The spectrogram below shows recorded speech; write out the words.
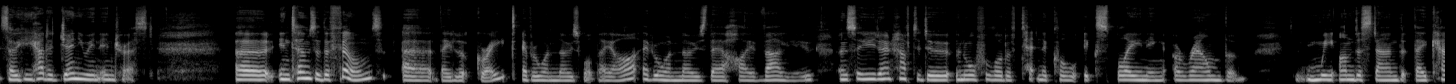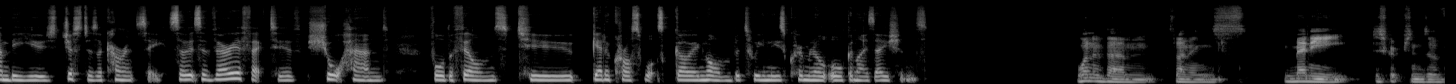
So he had a genuine interest. Uh, in terms of the films, uh, they look great. Everyone knows what they are. Everyone knows their high value. And so you don't have to do an awful lot of technical explaining around them. We understand that they can be used just as a currency. So it's a very effective shorthand for the films to get across what's going on between these criminal organizations. One of um, Fleming's many descriptions of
